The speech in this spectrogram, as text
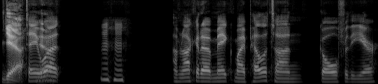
yeah. Tell you yeah. what, Mm-hmm. I'm not gonna make my Peloton goal for the year.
